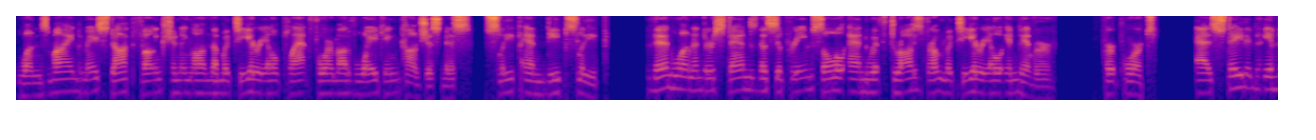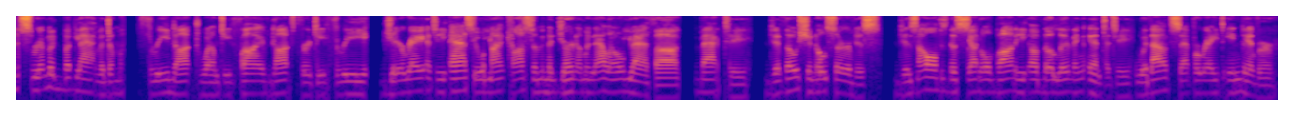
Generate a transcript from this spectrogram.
one's mind may stop functioning on the material platform of waking consciousness, sleep, and deep sleep. Then one understands the Supreme Soul and withdraws from material endeavor. Purport as stated in Srimad Bhagavatam 3.25.33, Jirayati Asuyakasam Najurnamanalo Yatha, Bhakti, devotional service, dissolves the subtle body of the living entity without separate endeavor,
